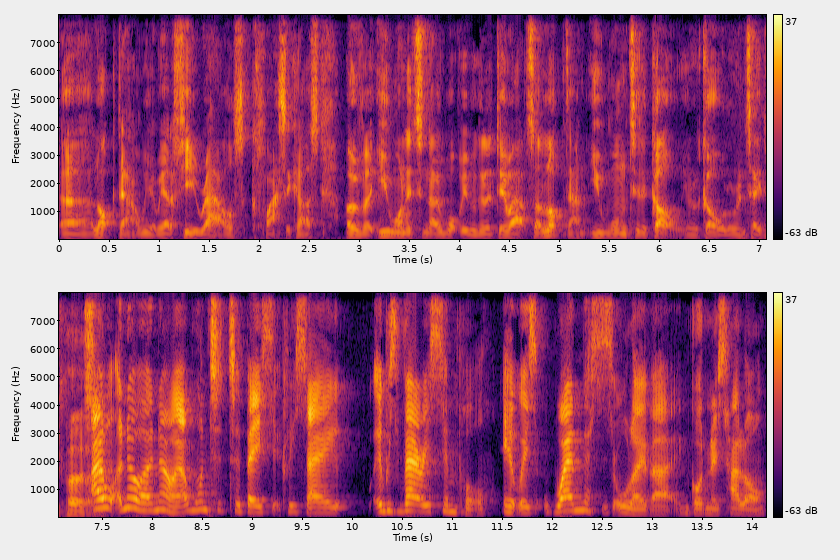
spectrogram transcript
uh, lockdown, we, we had a few rows, classic us, over you wanted to know what we were going to do outside lockdown. You wanted a goal. You're a goal orientated person. I no, I know. I wanted to basically say it was very simple. It was when this is all over, and God knows how long.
